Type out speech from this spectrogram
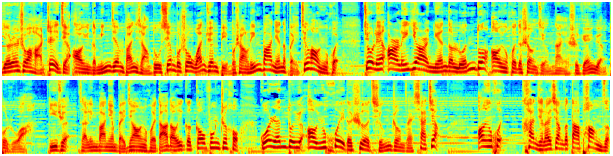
有人说哈，这届奥运的民间反响度，先不说完全比不上零八年的北京奥运会，就连二零一二年的伦敦奥运会的盛景，那也是远远不如啊。的确，在零八年北京奥运会达到一个高峰之后，国人对于奥运会的热情正在下降。奥运会看起来像个大胖子，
